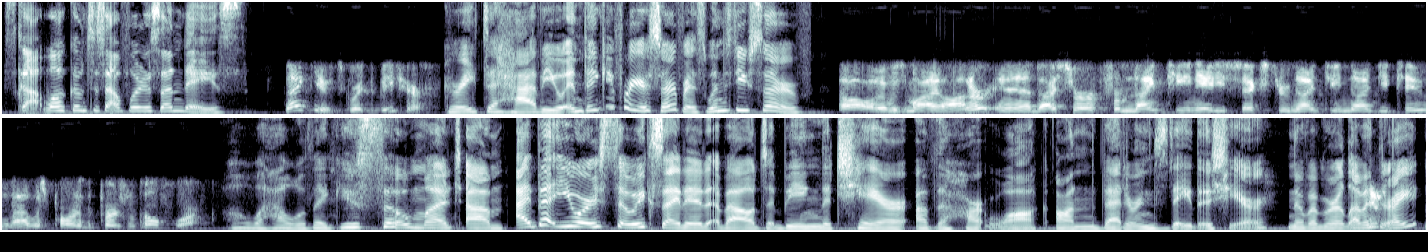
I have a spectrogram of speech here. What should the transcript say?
Scott, welcome to South Florida Sundays. Thank you. It's great to be here. Great to have you. And thank you for your service. When did you serve? Oh, it was my honor, and I served from 1986 through 1992, and I was part of the Persian Gulf War. Oh, wow. Well, thank you so much. Um, I bet you are so excited about being the chair of the Heart Walk on Veterans Day this year, November 11th, right?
